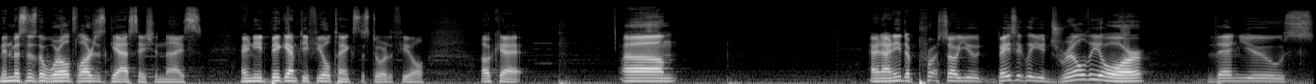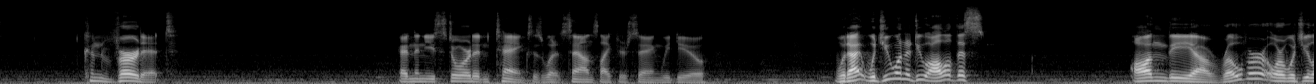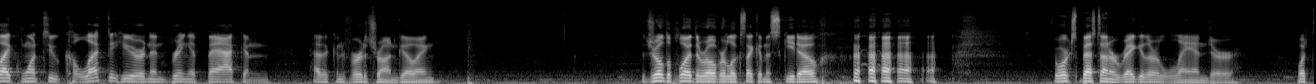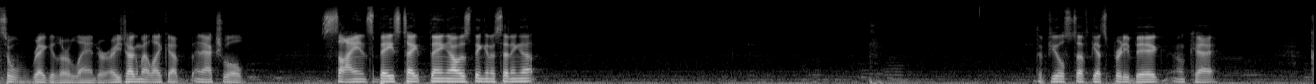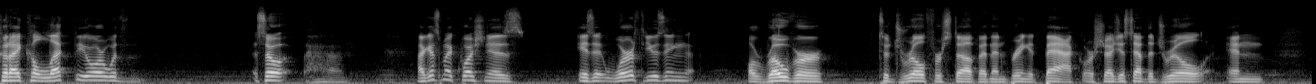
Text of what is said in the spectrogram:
Minmus is the world's largest gas station. Nice. And you need big empty fuel tanks to store the fuel. Okay. Um, and I need to... so you... Basically, you drill the ore, then you convert it, and then you store it in tanks, is what it sounds like you're saying we do. Would I? Would you want to do all of this on the uh, rover, or would you like want to collect it here and then bring it back and have the convertitron going? The drill deployed the rover looks like a mosquito. it works best on a regular lander. What's a regular lander? Are you talking about like a an actual science-based type thing I was thinking of setting up? The fuel stuff gets pretty big. Okay. Could I collect the ore with... So, I guess my question is, is it worth using a rover to drill for stuff and then bring it back? Or should I just have the drill and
